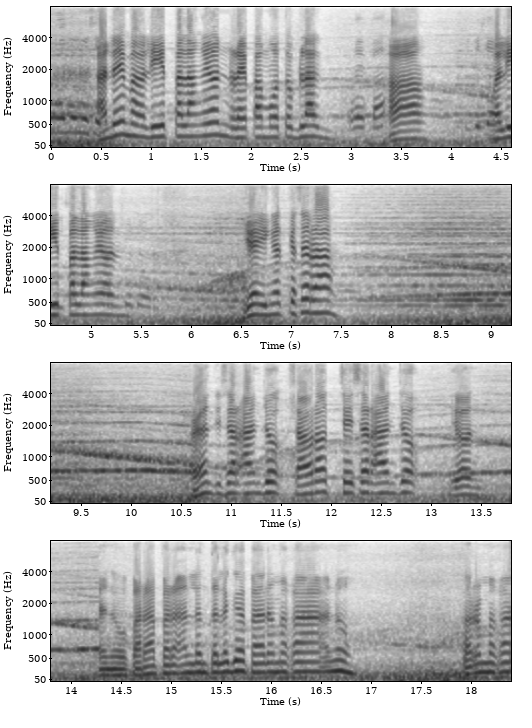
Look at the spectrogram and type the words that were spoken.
ano mo sir? ano yun, maliit pa lang yun. Repa Motovlog. Repa? Ah. Maliit pa lang yun. Yeah, ingat ka, sir, ha. Ayan, si Sir Anjo. Shoutout kay Sir Anjo. Yun. Ano, para-paraan lang talaga para maka, ano, para maka,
